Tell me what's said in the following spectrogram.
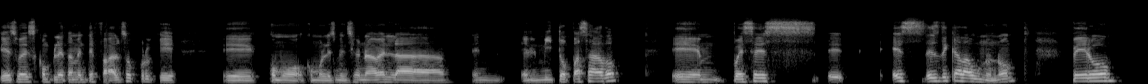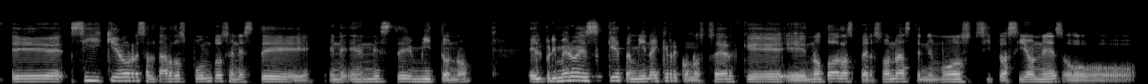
Eso es completamente falso porque, eh, como, como les mencionaba en, la, en el mito pasado, Em, pues es, eh, es, es, de cada uno, ¿no? Pero eh, sí quiero resaltar dos puntos en este, en, este mito, ¿no? El primero es que también hay que reconocer que eh, no todas las personas tenemos situaciones o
